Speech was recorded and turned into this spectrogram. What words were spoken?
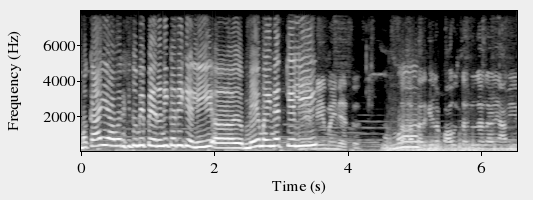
मग काय यावर्षी तुम्ही पेरणी कधी केली? अं, मे महिन्यात केली? मे- मे महिन्यातच सहा मग तारखेला पाऊस चालू झाला आणि आम्ही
